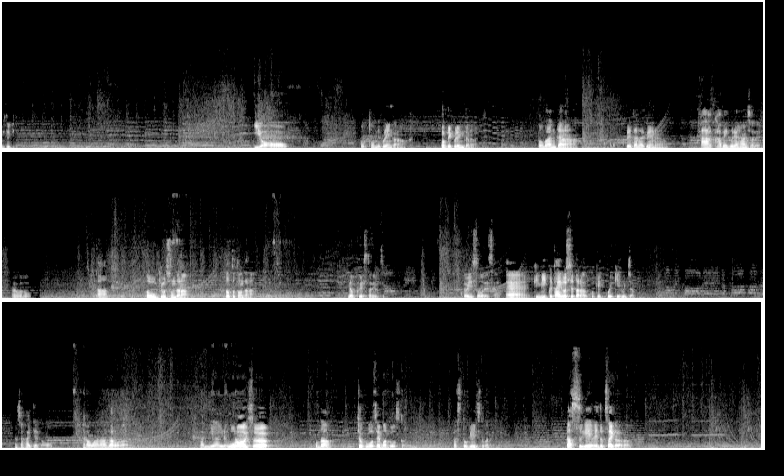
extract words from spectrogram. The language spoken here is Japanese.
びてきた。いいよー。お、飛んでくれんかな飛んでくれんかな飛ばんかなくれただけやな。あー、壁触れ反射で。なるほど。あ？おう、気持ち飛んだな。ちょっと飛んだな。のクエストに移る。といそうですか。ええギミック対応してたら、これ結構いけるんじゃん。何じゃ入ってんの？なはなんだろうな。張り合いだ。おナイス飛んだ ?1 億5000万どうすか？ラストゲージとかないラスゲーめんどくさいからな。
